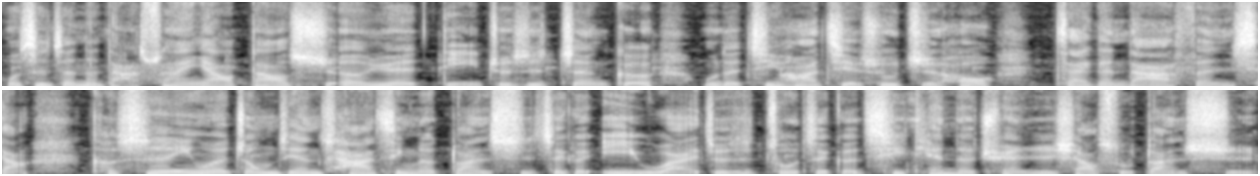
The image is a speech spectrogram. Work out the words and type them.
我是真的打算要到十二月底，就是整个我的计划结束之后再跟大家分享。可是因为中间插进了断食这个意外，就是做这个七天的全日酵素断食，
